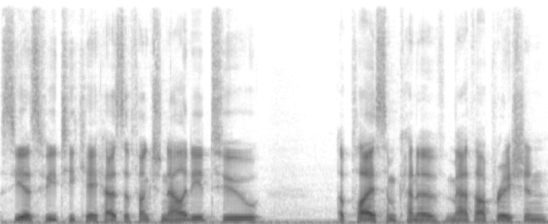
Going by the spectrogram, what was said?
CSVTK has the functionality to apply some kind of math operation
